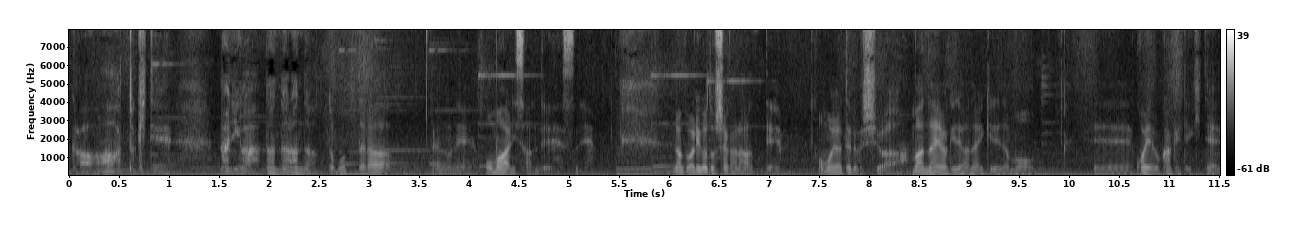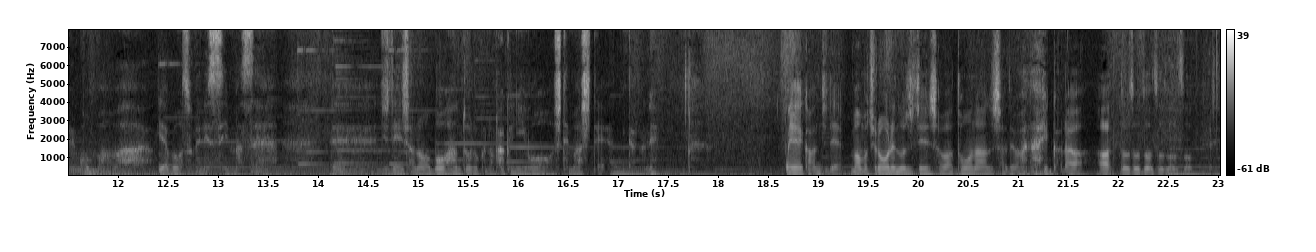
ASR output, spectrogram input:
ガーッと来て何がなんだなんだと思ったらあのねおまわりさんでですね。なんか悪いことしたかなって思い当たる節はまあないわけではないけれども、えー声をかけてきて「こんばんは。夜分遅くにすいません、えー自転車の防犯登録の確認をしてまして」みたいなね。ええ感じで。まあもちろん俺の自転車は盗難車ではないから「あどうぞどうぞどうぞ」って、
